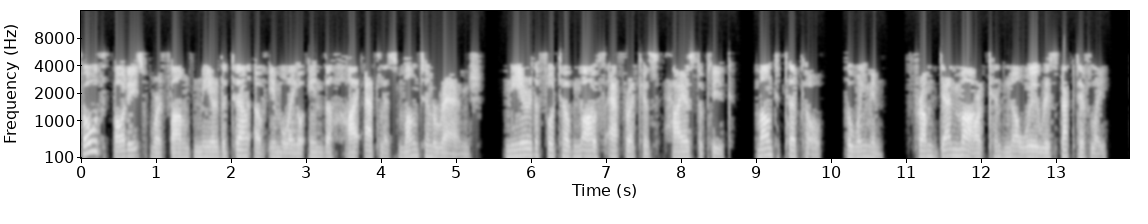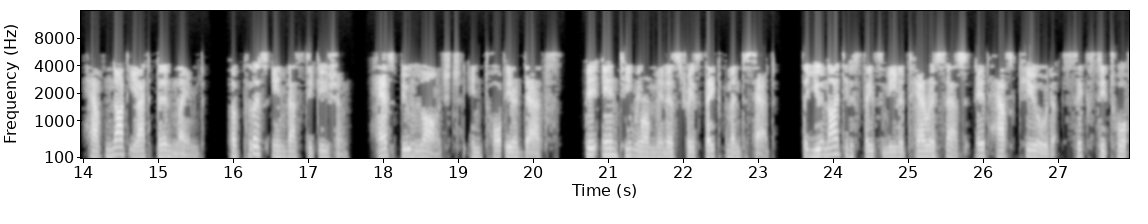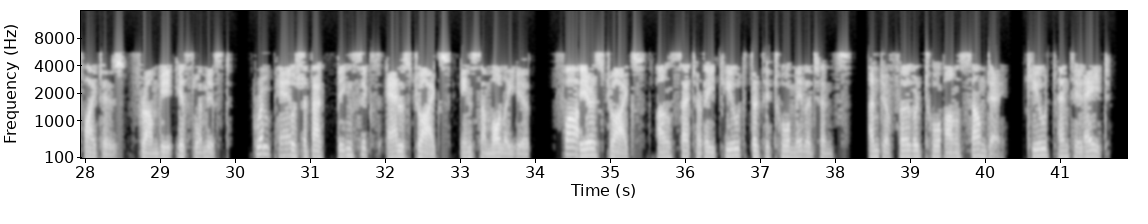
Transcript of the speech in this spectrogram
Both bodies were found near the town of Imlil in the High Atlas mountain range, near the foot of North Africa's highest peak, Mount Toubkal. The women, from Denmark and Norway respectively, have not yet been named. A police investigation has been launched into their deaths, the Interior Ministry statement said. The United States military says it has killed 62 fighters from the Islamist group Al-Shabaab in six airstrikes in Somalia. Five airstrikes on Saturday killed 32 militants, and a further two on Sunday killed 28.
